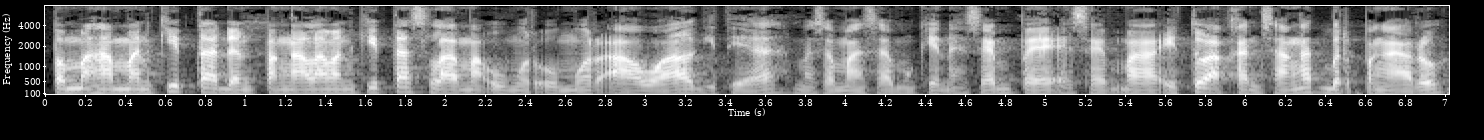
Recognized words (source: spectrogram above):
pemahaman kita dan pengalaman kita selama umur-umur awal gitu ya, masa-masa mungkin SMP, SMA itu akan sangat berpengaruh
